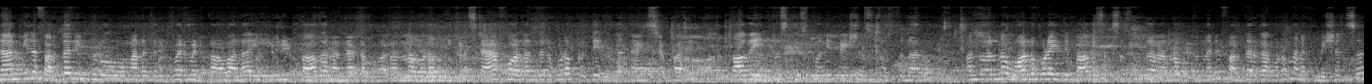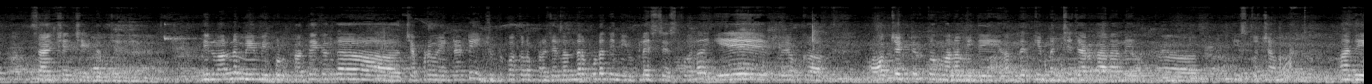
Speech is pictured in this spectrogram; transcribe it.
దాని మీద ఫర్దర్ ఇప్పుడు మనకు రిక్వైర్మెంట్ కావాలా? ఈ యూనిట్ బాగా రన్ రన్ అవ్వడం ఇక్కడ స్టాఫ్ వాళ్ళందరూ కూడా ప్రత్యేకంగా థ్యాంక్స్ చెప్పాలి. బాగా ఇంట్రెస్ట్ తీసుకొని పేషెంట్స్ చూస్తున్నారు. అందువల్ల వాళ్ళు కూడా ఇది బాగా సక్సెస్ఫుల్గా రన్ అవుతుందని ఫర్దర్గా కూడా మనకు మిషన్స్ శాంక్షన్ చేయడం జరిగింది. దీనివల్ల మేము ఇప్పుడు ప్రత్యేకంగా చెప్పడం ఏంటంటే ఈ చుట్టుపక్కల ప్రజలందరూ కూడా దీన్ని యూటిలైజ్ చేసుకోవాలా? ఏ యొక్క ఆబ్జెక్టివ్తో మనం ఇది అందరికీ మంచి జరగాలని తీసుకొచ్చామో అది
